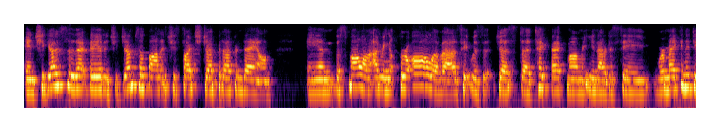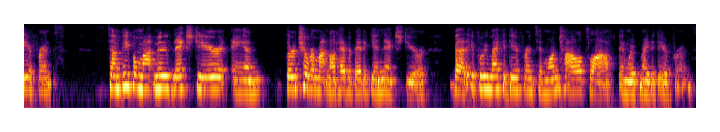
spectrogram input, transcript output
And she goes to that bed and she jumps up on it and she starts jumping up and down. And the small, I mean, for all of us, it was just a take back moment, you know, to see we're making a difference. Some people might move next year and their children might not have a bed again next year. But if we make a difference in one child's life, then we've made a difference.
